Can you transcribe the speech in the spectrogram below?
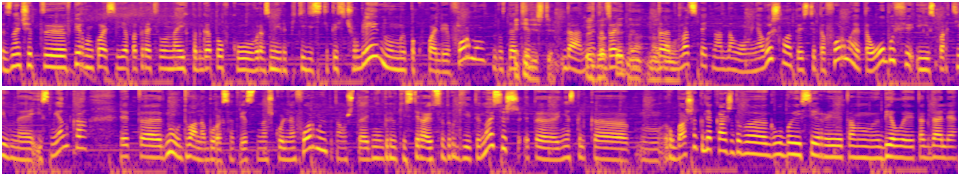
Значит, э, в первом классе я потратила на их подготовку в размере 50 тысяч рублей. Ну, мы покупали форму. 50? Да. То ну, есть 25 на, на одного? Да, 25 на одного у меня вышло. То есть это форма, это обувь и спортивная, и сменка. Это, ну, два набора, соответственно, школьной формы, потому что одни брюки стираются, другие ты носишь. Это несколько рубашек для каждого, голубые, серые, там, белые и так далее.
